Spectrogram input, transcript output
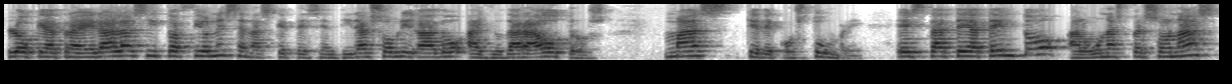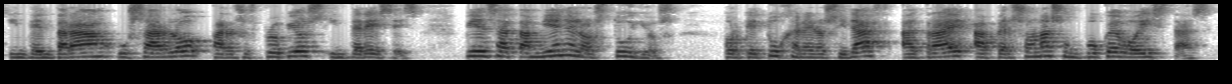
lo que atraerá las situaciones en las que te sentirás obligado a ayudar a otros, más que de costumbre. Estate atento, algunas personas intentarán usarlo para sus propios intereses. Piensa también en los tuyos porque tu generosidad atrae a personas un poco egoístas.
